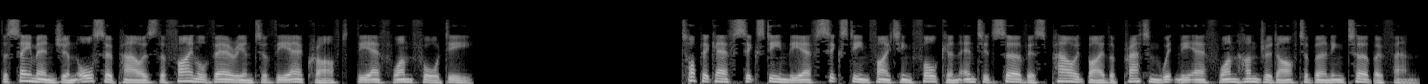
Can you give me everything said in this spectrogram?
The same engine also powers the final variant of the aircraft, the F-14D. F-16 The F-16 Fighting Falcon entered service powered by the Pratt & Whitney F-100 afterburning turbofan.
